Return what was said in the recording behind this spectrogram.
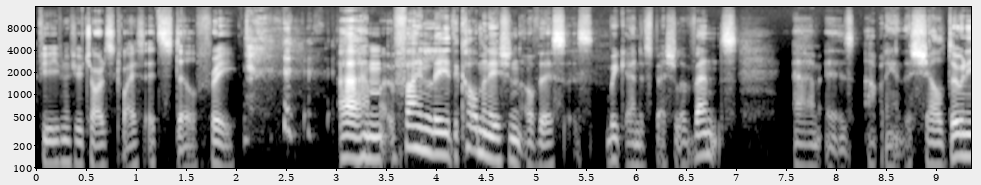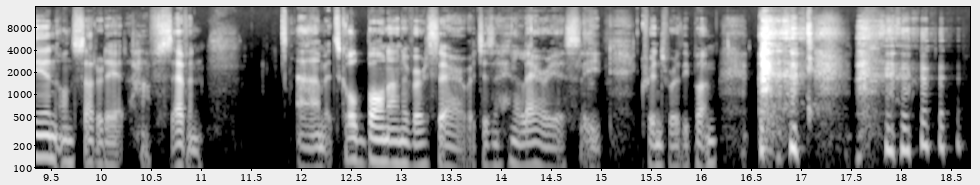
If you, even if you're charged twice, it's still free. Um, finally, the culmination of this weekend of special events um, is happening at the Sheldonian on Saturday at half seven. Um, it's called Bon Anniversaire, which is a hilariously cringeworthy pun.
